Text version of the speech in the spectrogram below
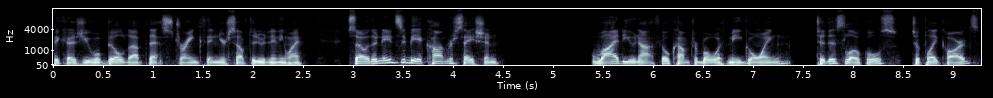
because you will build up that strength in yourself to do it anyway. So there needs to be a conversation. Why do you not feel comfortable with me going to this locals to play cards?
